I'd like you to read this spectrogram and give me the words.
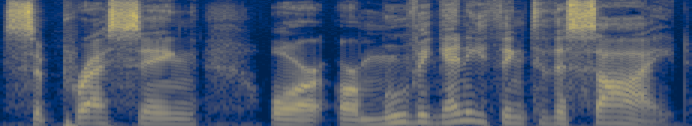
suppressing, or, or moving anything to the side.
